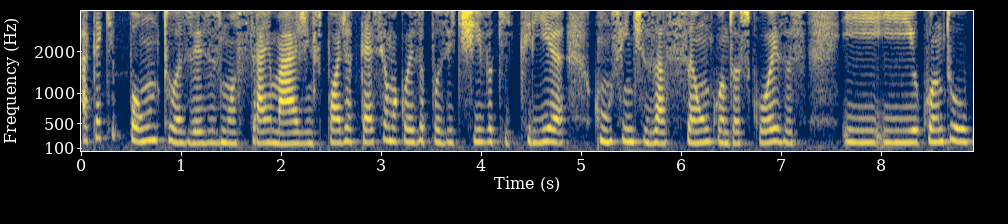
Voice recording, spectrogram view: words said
até que ponto, às vezes, mostrar imagens pode até ser uma coisa positiva que cria conscientização quanto às coisas e, e o quanto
